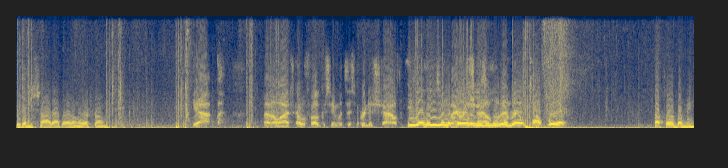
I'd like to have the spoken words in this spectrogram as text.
We're getting shot at, but I don't know where from. Yeah. I have a lot of trouble focusing with this British child. He's in the, he's in the Irish building, he's in the whatever. window, top floor. Top floor above me.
